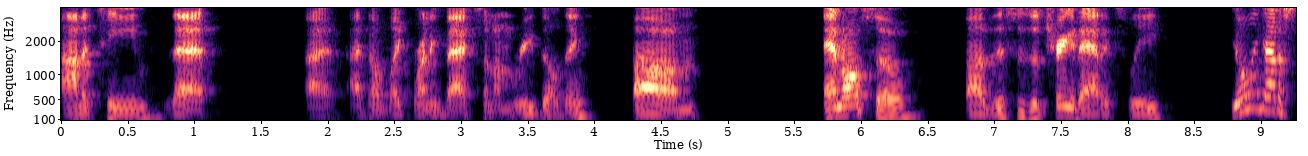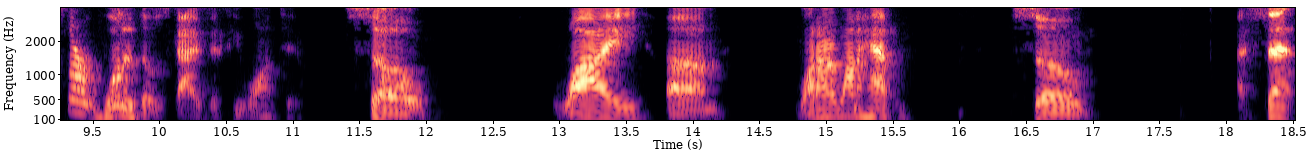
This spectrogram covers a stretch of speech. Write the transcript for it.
on a team that I, I don't like running backs and I'm rebuilding. Um, and also, uh, this is a trade addicts league. You only got to start one of those guys if you want to. So why um, why do I want to have him? So I sent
